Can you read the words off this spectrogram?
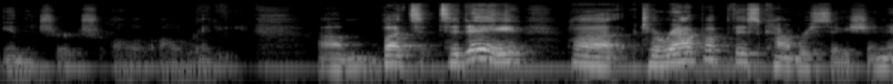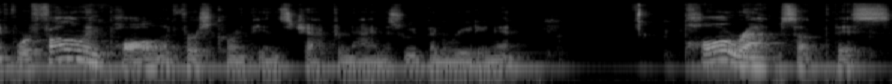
in the church already. Um, but today, uh, to wrap up this conversation, if we're following Paul in 1 Corinthians chapter 9 as we've been reading it, Paul wraps up this,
